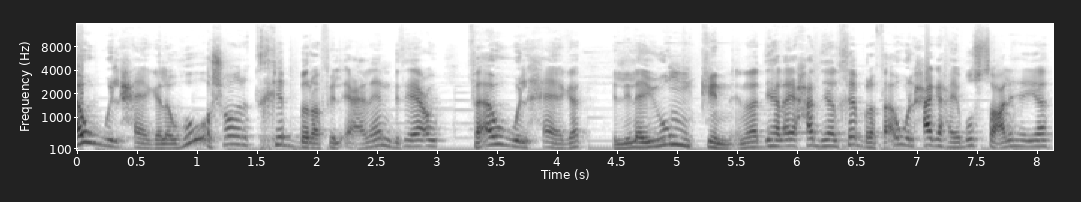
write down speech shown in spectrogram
أول حاجة لو هو شارط خبرة في الإعلان بتاعه فأول حاجة اللي لا يمكن إن أنا أديها لأي حد هي الخبرة فأول حاجة هيبص عليها هي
